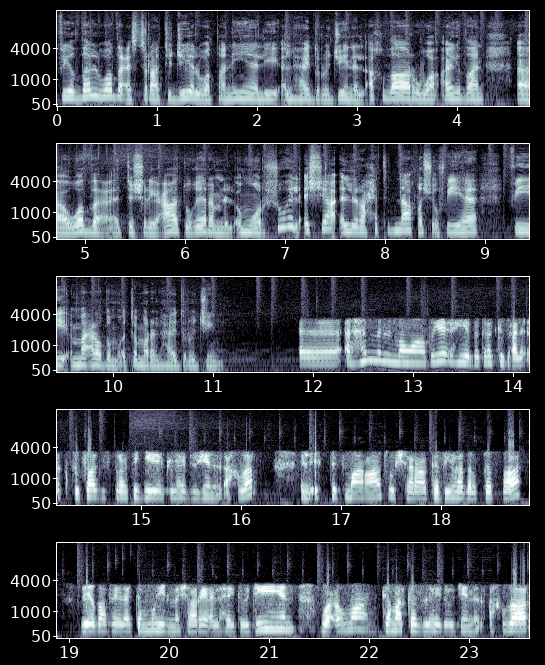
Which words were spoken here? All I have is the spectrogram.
في ظل وضع الاستراتيجيه الوطنية للهيدروجين الأخضر وأيضا آه، وضع التشريعات وغيرها من الأمور، شو الاشياء اللي راح تتناقشوا فيها في معرض ومؤتمر الهيدروجين؟ آه، أهم المواضيع هي بتركز على اقتصاد استراتيجية الهيدروجين الأخضر الاستثمارات والشراكة في هذا القطاع بالإضافة إلى تمويل مشاريع الهيدروجين وعمان كمركز الهيدروجين الأخضر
